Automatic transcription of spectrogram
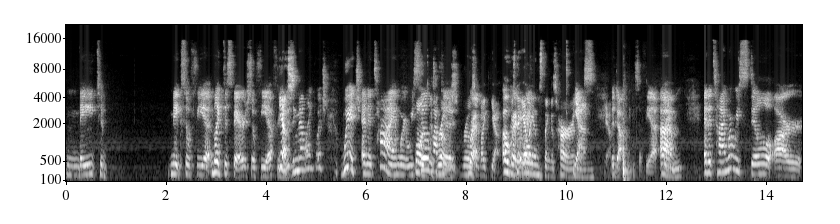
made to make Sophia like disparage Sophia for Yes. using that language, which at a time where we well, still it's, have Rose. to Rose, right, like yeah. oh right, The right, right. aliens thing is her. And Yes. Then, yeah. the dog and Sophia. Right. Um, at a time where we still are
